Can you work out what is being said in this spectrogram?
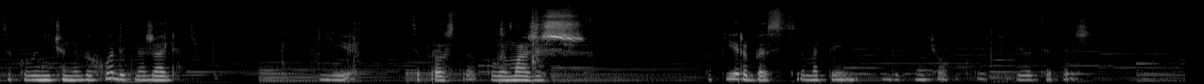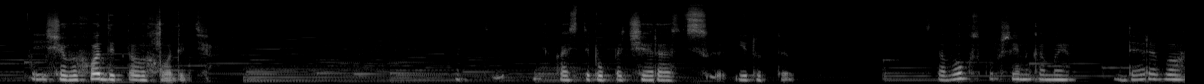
Це коли нічого не виходить, на жаль. І це просто коли мажеш папір без метинь, без нічого. Коротше. І оце теж. І що виходить, то виходить. От якась типу печера і тут ставок з кувшинками, дерево.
